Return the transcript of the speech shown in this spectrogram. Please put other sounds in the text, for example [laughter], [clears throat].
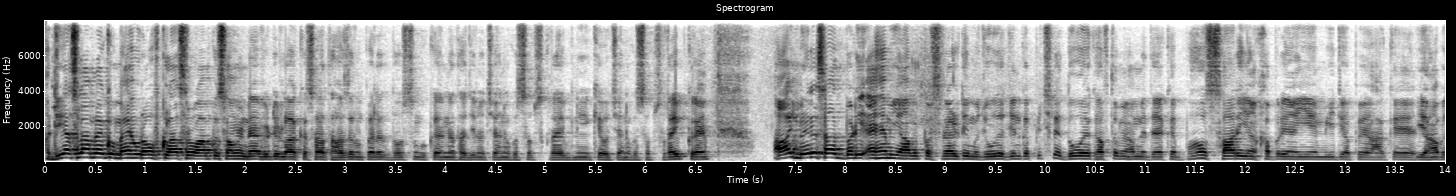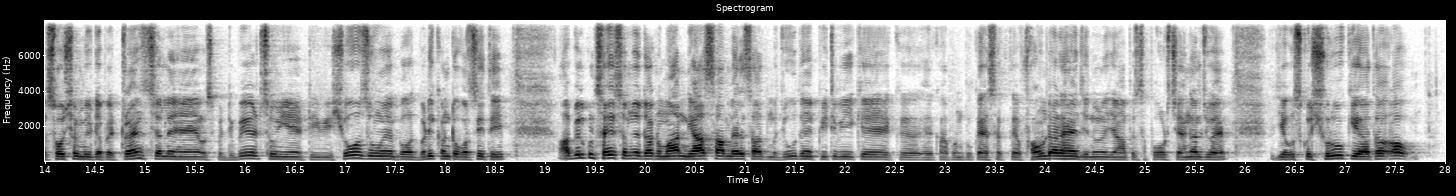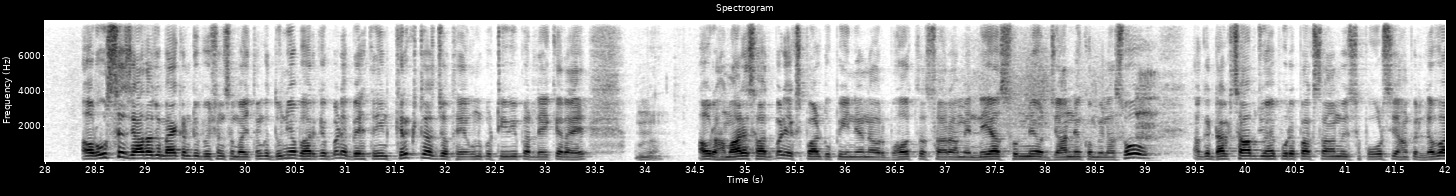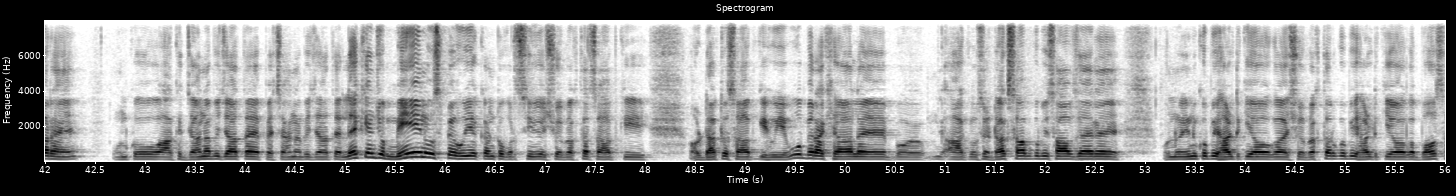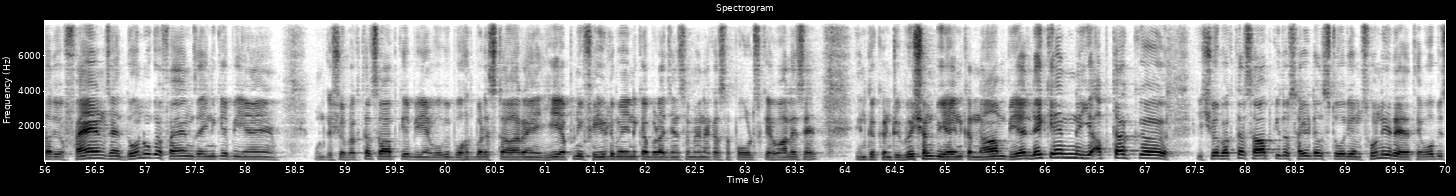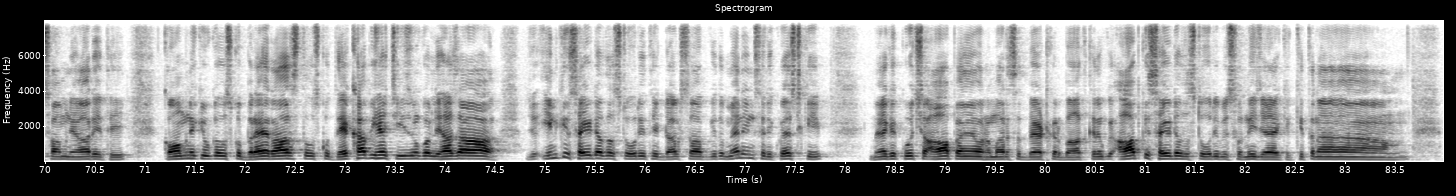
जी वालेकुम। मैं हूँ रऊफ़ क्लास रो आपके सामने नया वीडियो ला के साथ हाजिर हूँ। पहले तो दोस्तों को कहना था, जिन्होंने चैनल को सब्सक्राइब नहीं किया, वो चैनल को सब्सक्राइब करें। आज मेरे साथ बड़ी अहम यहाँ पे पर्सनालिटी मौजूद है, जिनका पिछले दो एक हफ़्ते में हमने देखा बहुत सारी यहाँ खबरें आई हैं मीडिया पे आके। यहाँ पे सोशल मीडिया पे ट्रेंड्स चले हैं, उस पर डिबेट्स हुई हैं टीवी शोज़ हुए हैं, बहुत बड़ी कंट्रोवर्सी थी। आप बिल्कुल सही समझे, डॉक्टर नुमान न्याज साहब मेरे साथ मौजूद हैं पीटीवी के एक एक आप उनको कह सकते हैं फाउंडर हैं, जिन्होंने यहाँ पे सपोर्ट चैनल जो है, ये उसको शुरू किया था। और और उससे ज़्यादा जो मैं कंट्रीब्यूशन समझता हूँ कि दुनिया भर के बड़े बेहतरीन क्रिकेटर्स जो थे, उनको टीवी पर लेकर आए। और हमारे साथ बड़े एक्सपर्ट ओपिनियन और बहुत सारा हमें नया सुनने और जानने को मिला। सो अगर डॉक्टर साहब जो हैं पूरे पाकिस्तान में स्पोर्ट्स यहाँ पर लवर हैं, उनको आके जाना भी जाता है, पहचाना भी जाता है। लेकिन जो मेन उस पर हुई है कंट्रोवर्सी हुई शोब अख्तर साहब की और डॉक्टर साहब की हुई है, वो मेरा ख्याल है आके उसने डॉक्टर साहब को भी साफ़ ज़ाहिर है उन्होंने इनको भी हल्ट किया होगा शोब अख्तर को भी हल्ट किया होगा। बहुत सारे फ़ैन्स हैं, दोनों के फ़ैन्स हैं, इनके भी हैं, उनके शोब अख्तर साहब के भी हैं, वो भी बहुत बड़े स्टार हैं। ये अपनी फ़ील्ड में इनका बड़ा, जैसे मैंने कहा सपोर्ट्स के हवाले से इनका कंट्रीब्यूशन भी है, इनका नाम भी है। लेकिन ये अब तक शोब अख्तर साहब की जो साइड ऑफ़ स्टोरी हम सुन ही रहे थे, वो भी सामने आ रही थी। कौम ने, क्योंकि उसको बर रास्त तो उसको देखा भी है चीज़ों को, लिहाजा जो इनकी साइड ऑफ़ द स्टोरी थी डॉक्टर साहब की तो मैंने इनसे रिक्वेस्ट की मैं कि कुछ आप आएँ और हमारे साथ बैठ कर बात करें क्योंकि आपकी साइड ऑफ़ द स्टोरी भी सुनी जाए कि कितना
